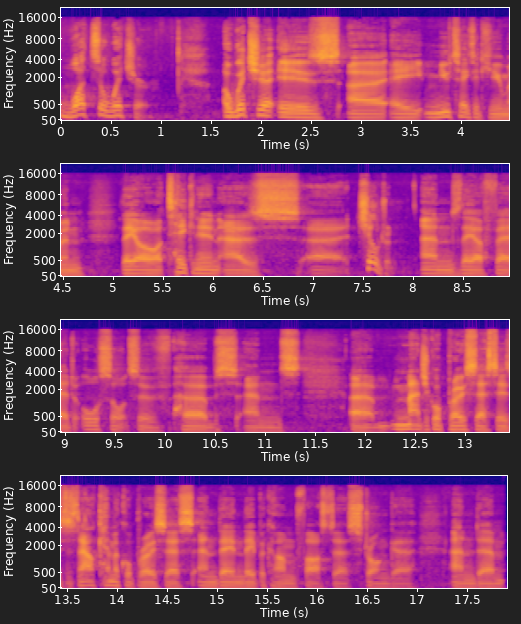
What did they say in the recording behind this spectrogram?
what's a Witcher? A Witcher is uh, a mutated human. They are taken in as uh, children, and they are fed all sorts of herbs and uh, magical processes. It's an alchemical process, and then they become faster, stronger, and um,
